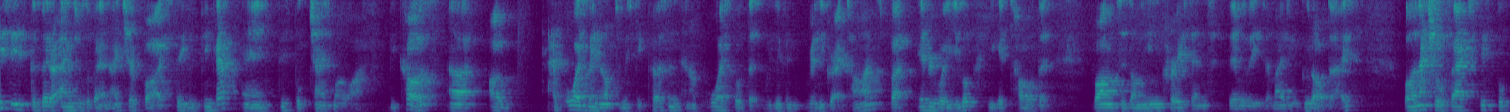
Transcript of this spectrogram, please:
This is The Better Angels of Our Nature by Steven Pinker, and this book changed my life because uh, I have always been an optimistic person and I've always thought that we live in really great times, but everywhere you look, you get told that violence is on the increase and there were these amazing good old days. Well, in actual fact, this book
